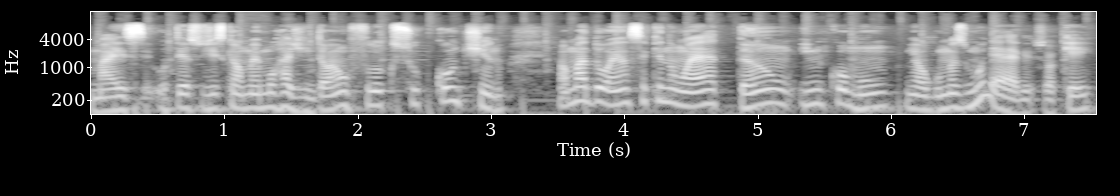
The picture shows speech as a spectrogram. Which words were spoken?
mas o texto diz que é uma hemorragia, então é um fluxo contínuo. É uma doença que não é tão incomum em algumas mulheres, ok?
